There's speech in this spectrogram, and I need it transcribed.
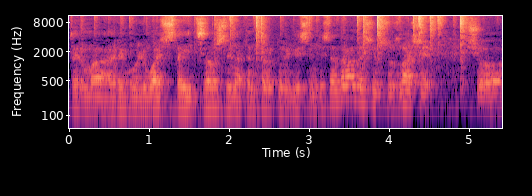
Терморегулювач стоїть завжди на температурі 80 градусів, що значить, що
